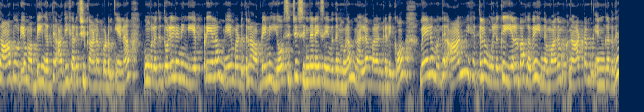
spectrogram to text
சாதுரியம் அப்படிங்கிறது அதிகரித்து காணப்படும். ஏன்னா உங்களது தொழிலை நீங்கள் எப்படியெல்லாம் மேம்படுத்தலாம் அப்படின்னு யோசித்து சிந்தனை செய்வதன் மூலம் நல்ல பலன் கிடைக்கும். மேலும் வந்து ஆன்மீகத்தில் உங்களுக்கு இயல்பாகவே இந்த மாதம் நாட்டம் என்கிறது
